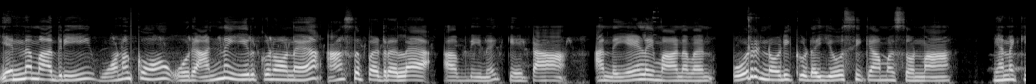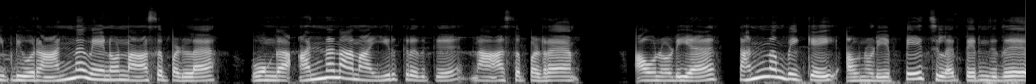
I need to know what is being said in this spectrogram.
என்ன மாதிரி? உனக்கும் ஒரு அண்ணன் இருக்கணும்னு ஆசைப்படுறல அப்படின்னு கேட்டான். அந்த ஏழை மாணவன் ஒரு நொடி கூட யோசிக்காமல் சொன்னான் எனக்கு இப்படி ஒரு அண்ணன் வேணும்னு ஆசைப்படல. உங்கள் அண்ணனாக நான் இருக்கிறதுக்கு நான் ஆசைப்படுறேன். அவனுடைய தன்னம்பிக்கை அவனுடைய பேச்சில் தெரிஞ்சுது.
